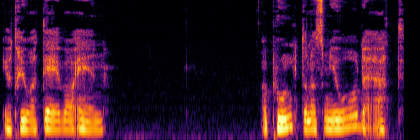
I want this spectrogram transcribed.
Jag tror att det var en av punkterna som gjorde att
